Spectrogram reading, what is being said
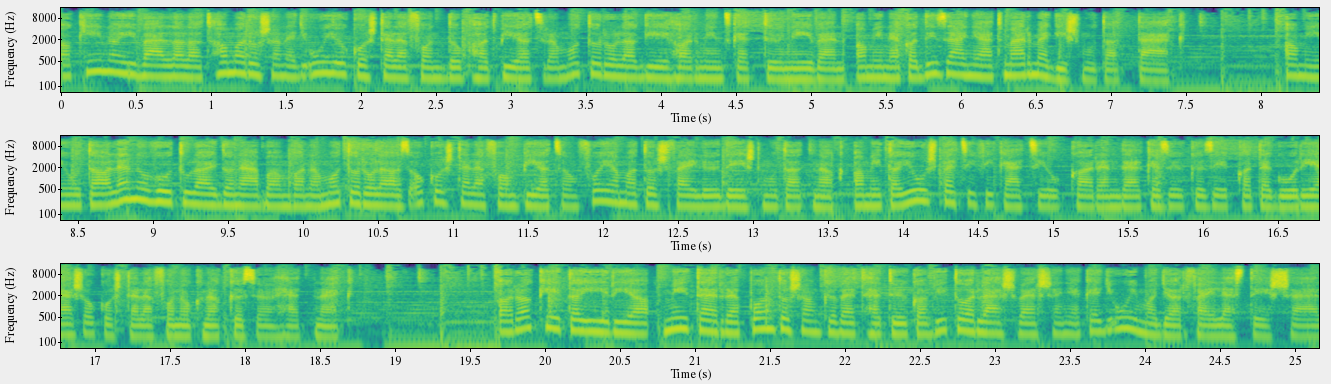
A kínai vállalat hamarosan egy új okostelefont dobhat piacra Motorola G32 néven, aminek a dizájnját már meg is mutatták. Amióta a Lenovo tulajdonában van a Motorola az okostelefon piacon folyamatos fejlődést mutatnak, amit a jó specifikációkkal rendelkező középkategóriás okostelefonoknak köszönhetnek. A rakéta írja, méterre pontosan követhetők a vitorlás versenyek egy új magyar fejlesztéssel.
